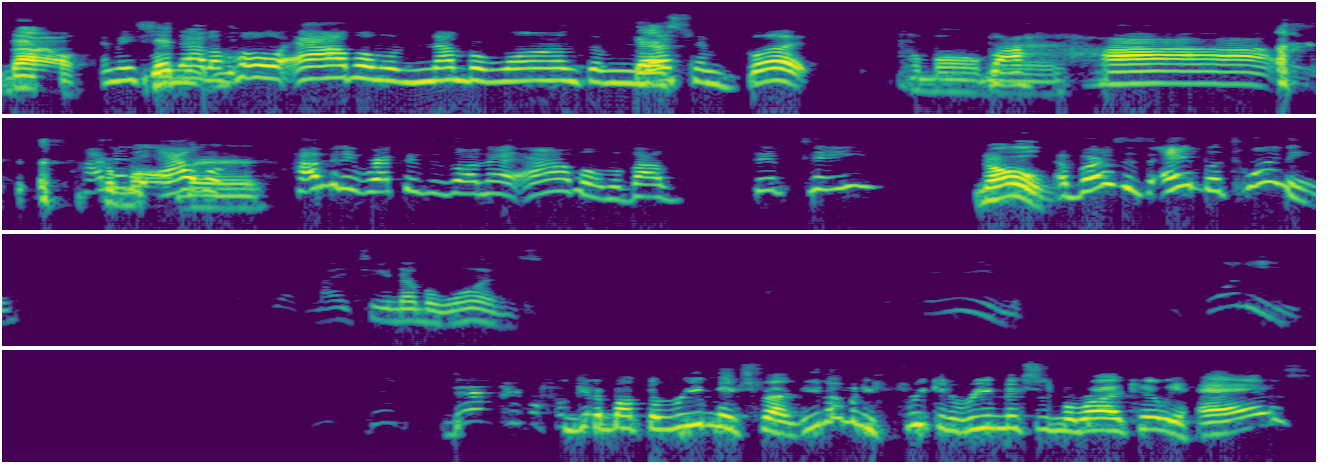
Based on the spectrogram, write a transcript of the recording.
Now, I mean, she Let me- got a whole album of number ones of nothing but come on, man. How many on, albums? man. How many records is on that album? About fifteen. No, A versus ain't but twenty. she has 19 number ones. 19. Only 20. Then, then people forget about the remix factor. You know how many freaking remixes Mariah Carey has?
